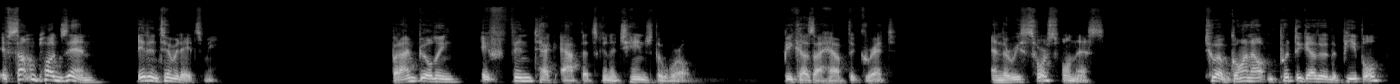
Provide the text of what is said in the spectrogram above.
If something plugs in, it intimidates me. But I'm building a fintech app that's going to change the world because I have the grit and the resourcefulness to have gone out and put together the people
